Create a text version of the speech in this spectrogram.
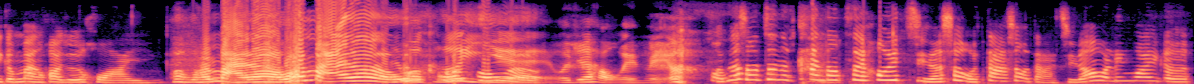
一个漫画，就是花音。哦，我还买了，我还买了，我可以耶，我觉得好唯美哦。我那时候真的看到最后一集的时候，我大受打击。然后另外一个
